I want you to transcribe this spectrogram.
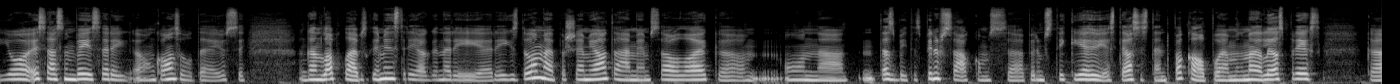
jo es esmu bijusi arī un konsultējusi gan Labklājības ministrijā, gan arī Rīgas domē par šiem jautājumiem savu laiku. Un, tas bija tas pirmsākums, pirms tika ieviesti asistentu pakalpojumi. Man ir liels prieks, ka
